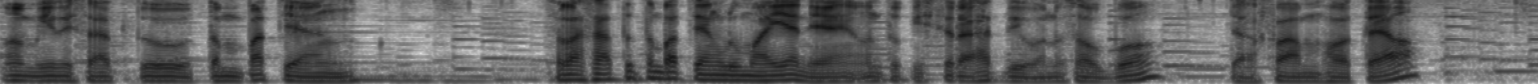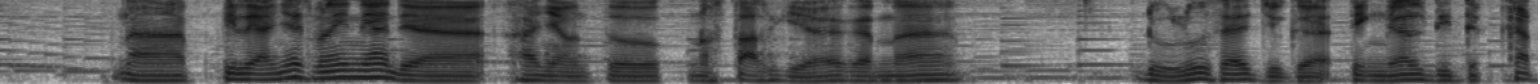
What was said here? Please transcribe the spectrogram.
memilih satu tempat yang salah satu tempat yang lumayan ya untuk istirahat di Wonosobo, Davam Hotel. Nah, pilihannya sebenarnya ini ada hanya untuk nostalgia karena dulu saya juga tinggal di dekat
